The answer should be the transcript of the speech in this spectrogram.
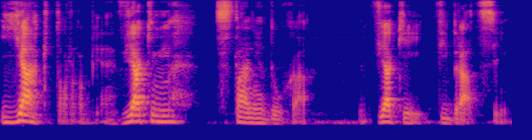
jak to robię, w jakim stanie ducha, w jakiej wibracji.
